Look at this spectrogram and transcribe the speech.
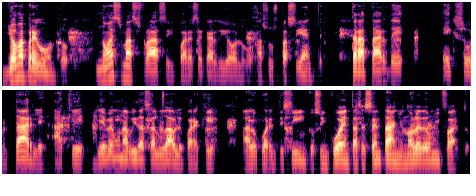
Yo me pregunto, ¿no es más fácil para ese cardiólogo a sus pacientes tratar de exhortarles a que lleven una vida saludable para que a los 45, 50, 60 años no le dé un infarto?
